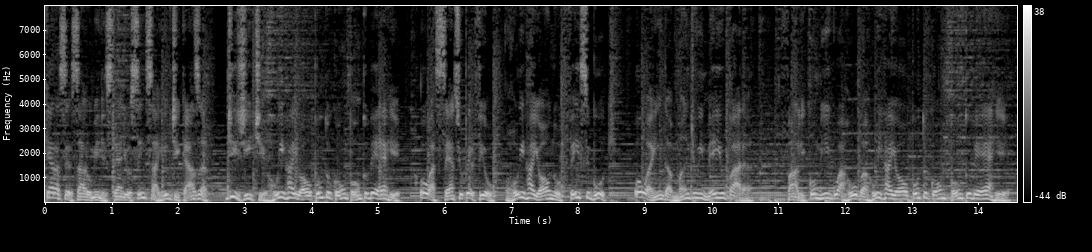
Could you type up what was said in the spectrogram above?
Quer acessar o ministério sem sair de casa? Digite ruiraiol.com.br ou acesse o perfil Rui Raiol no Facebook ou ainda mande um e-mail para fale comigo arroba ruiraiol.com.br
